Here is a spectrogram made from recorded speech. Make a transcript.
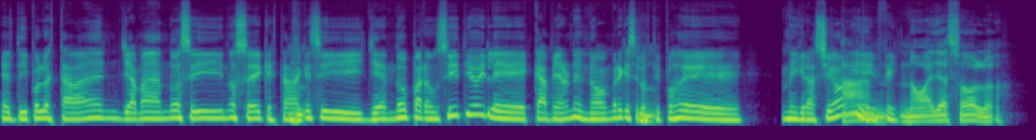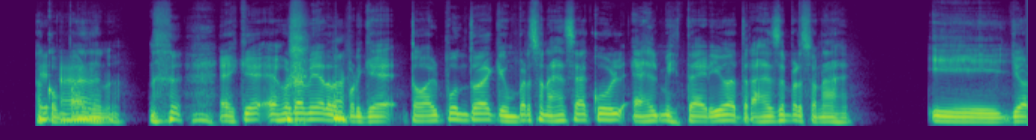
el tipo lo estaban llamando así, no sé, que estaba que si yendo para un sitio y le cambiaron el nombre, que si los Mm. tipos de migración Ah, y en fin. no vaya solo. Eh, Acompáñanos. es que es una mierda porque todo el punto de que un personaje sea cool es el misterio detrás de ese personaje. Y yo,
